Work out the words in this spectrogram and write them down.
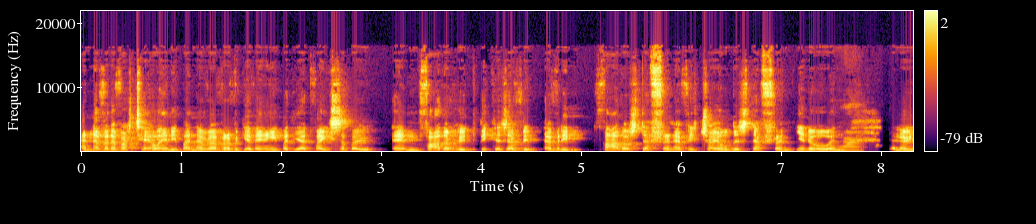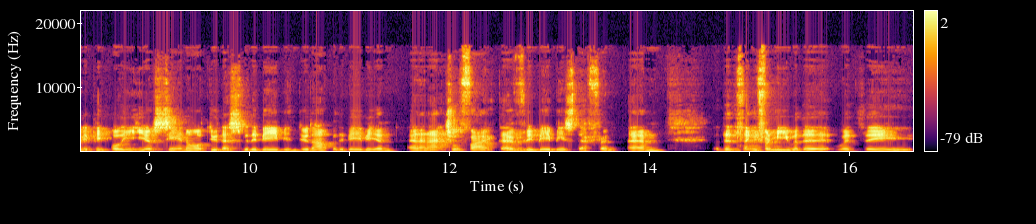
I never ever tell anybody, I never ever ever give anybody advice about um, fatherhood because every every father's different, every child is different, you know, and yeah. the amount of people you hear saying, "Oh, do this with the baby and do that with the baby," and, and in actual fact, every baby is different. Um, the thing for me with the with the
